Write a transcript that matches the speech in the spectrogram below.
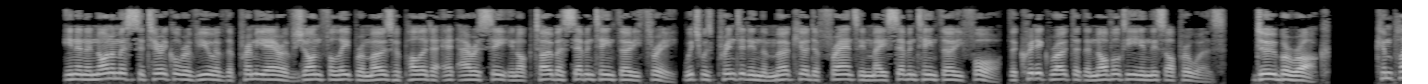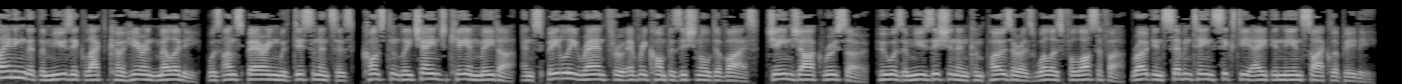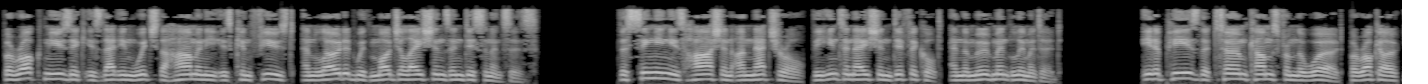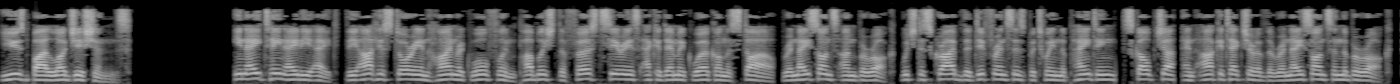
In an anonymous satirical review of the premiere of Jean-Philippe Rameau's Hippolyte et Aricie in October 1733, which was printed in the Mercure de France in May 1734, the critic wrote that the novelty in this opera was «du baroque», complaining that the music lacked coherent melody, was unsparing with dissonances, constantly changed key and meter, and speedily ran through every compositional device. Jean-Jacques Rousseau, who was a musician and composer as well as philosopher, wrote in 1768 in the Encyclopédie, Baroque music is that in which the harmony is confused, and loaded with modulations and dissonances. The singing is harsh and unnatural, the intonation difficult, and the movement limited. It appears that term comes from the word barocco used by logicians. In 1888, the art historian Heinrich Wölfflin published the first serious academic work on the style, Renaissance und Baroque, which described the differences between the painting, sculpture, and architecture of the Renaissance and the Baroque.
